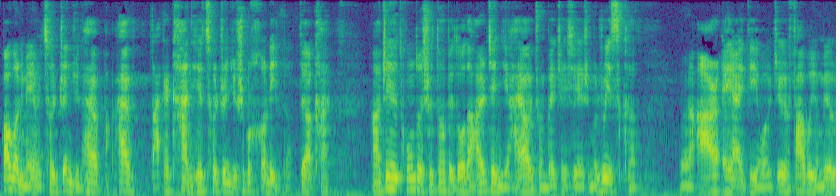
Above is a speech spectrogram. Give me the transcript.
报告里面有测试证据，它要把它要打开看这些测试证据是不是合理的，都要看啊。这些工作是特别多的，而且你还要准备这些什么 risk，呃 RAID，我这个发布有没有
